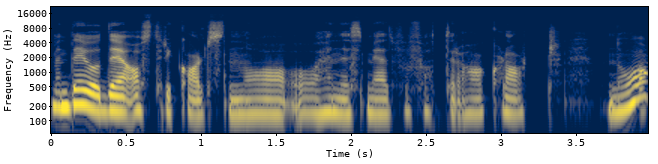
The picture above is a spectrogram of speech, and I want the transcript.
Men det er jo det Astrid Karlsen og, og hennes medforfattere har klart nå.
